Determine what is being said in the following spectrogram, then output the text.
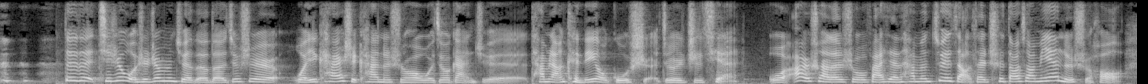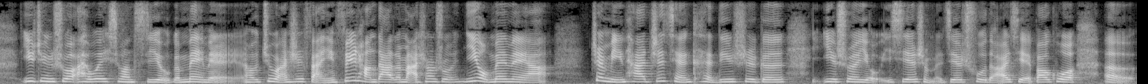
对对，其实我是这么觉得的，就是我一开始看的时候，我就感觉他们俩肯定有故事。就是之前我二刷的时候，发现他们最早在吃刀削面的时候，易俊说：“哎，我也希望自己有个妹妹。”然后俊完是反应非常大的，马上说：“你有妹妹啊？”证明他之前肯定是跟易顺有一些什么接触的，而且包括呃。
